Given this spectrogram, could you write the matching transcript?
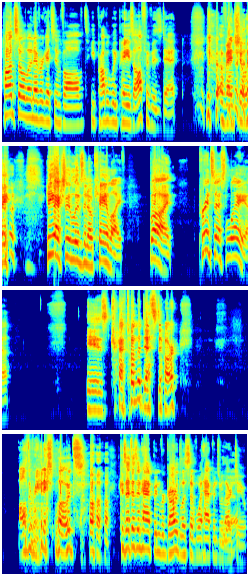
Han Solo never gets involved. He probably pays off of his debt eventually. he actually lives an okay life. But Princess Leia is trapped on the Death Star. Alderaan explodes because that doesn't happen regardless of what happens with Yeah. R two.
